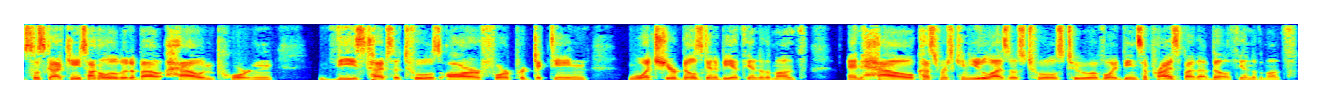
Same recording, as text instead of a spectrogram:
So, Scott, can you talk a little bit about how important these types of tools are for predicting what your bill is going to be at the end of the month and how customers can utilize those tools to avoid being surprised by that bill at the end of the month.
